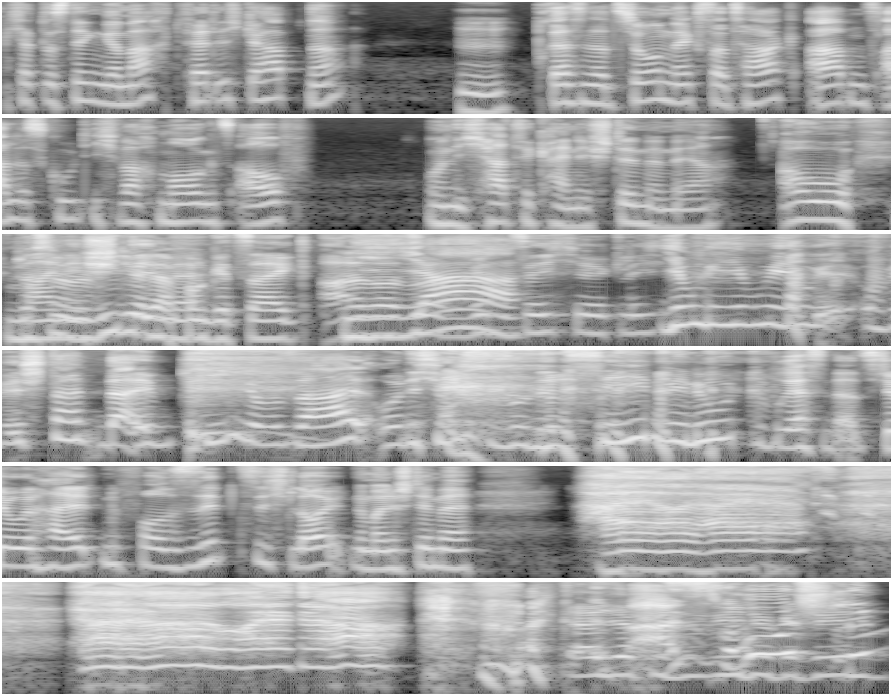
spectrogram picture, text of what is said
Ich habe das Ding gemacht, fertig gehabt, ne? Mhm. Präsentation, nächster Tag, abends alles gut. Ich wach morgens auf und ich hatte keine Stimme mehr. Oh, du hast mir Meine ein Video Stimme. davon gezeigt. Ah, das war Ja. so witzig, wirklich. Junge, Junge, Junge. Und wir standen da im Kinosaal und ich musste so eine 10-Minuten-Präsentation halten vor 70 Leuten und meine Stimme. Ja, ich Das hab war dieses so Video gesehen. schlimm.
